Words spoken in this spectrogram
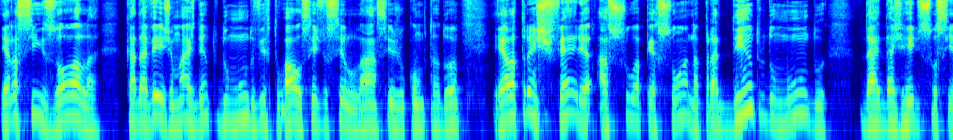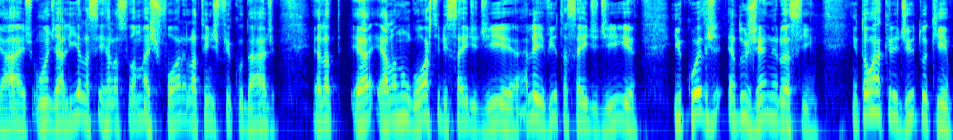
ela se isola cada vez mais dentro do mundo virtual, seja o celular, seja o computador, ela transfere a sua persona para dentro do mundo das, das, redes sociais, onde ali ela se relaciona, mas fora ela tem dificuldade, ela, é, ela não gosta de sair de dia, ela evita sair de dia e coisas é do gênero assim. Então acredito que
